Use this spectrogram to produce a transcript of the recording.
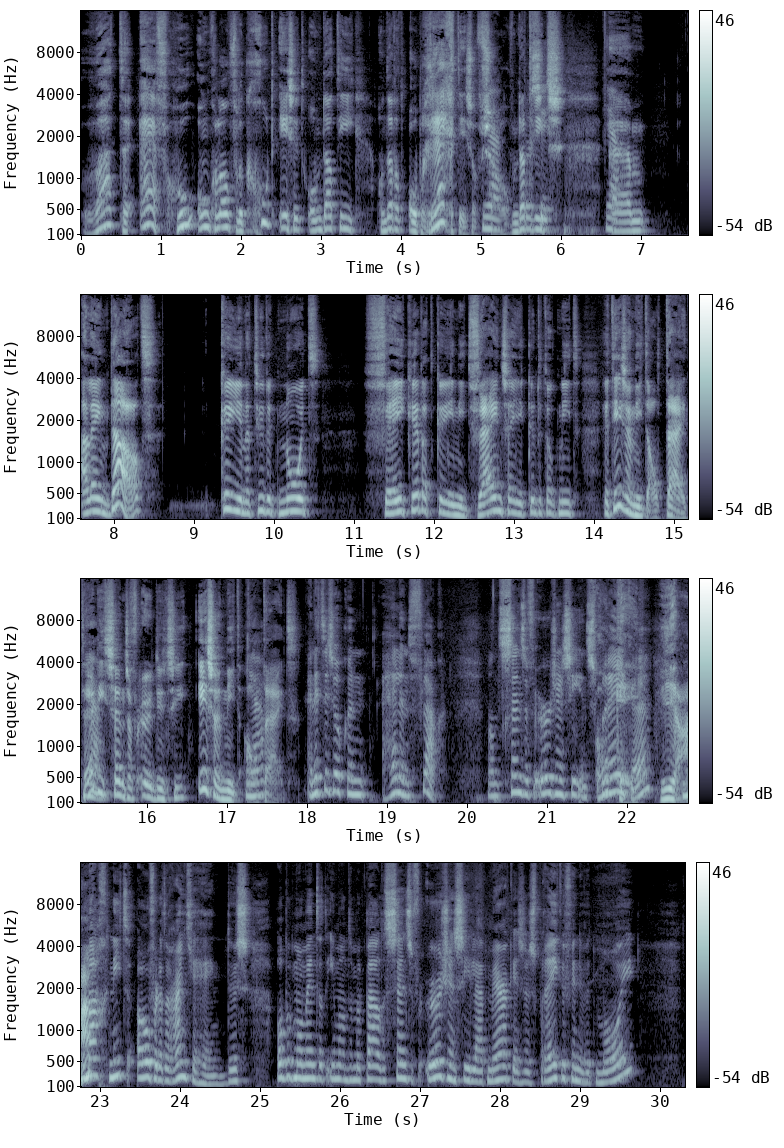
wat de F, hoe ongelooflijk goed is het omdat, die, omdat het oprecht is of zo. omdat er iets... Ehm, alleen dat kun je natuurlijk nooit faken. Dat kun je niet zijn. Je kunt het ook niet. Het is er niet altijd. Hè? Die sense of urgency is er niet altijd. En het is ook een hellend vlak. Want sense of urgency in spreken mag niet over dat randje heen. Dus op het moment dat iemand een bepaalde sense of urgency laat merken in zijn spreken, vinden we het mooi.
